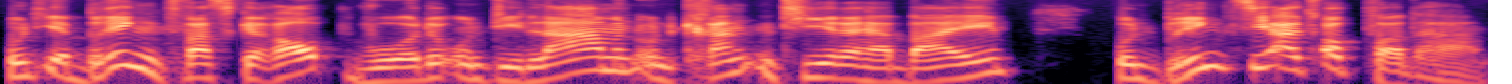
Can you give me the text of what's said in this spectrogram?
Und ihr bringt, was geraubt wurde, und die lahmen und kranken Tiere herbei und bringt sie als Opfer dar.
